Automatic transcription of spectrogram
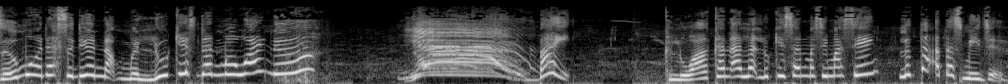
Semua dah sedia nak melukis dan mewarna? Ya! Baik. Keluarkan alat lukisan masing-masing, letak atas meja.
